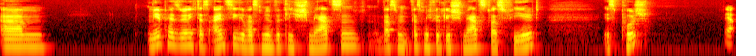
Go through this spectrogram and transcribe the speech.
Ähm, mir persönlich das Einzige, was mir wirklich schmerzen, was, was mich wirklich schmerzt, was fehlt, ist Push. Ja,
